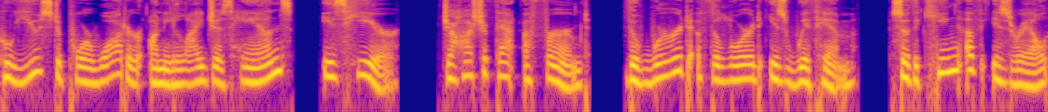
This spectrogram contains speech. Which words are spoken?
who used to pour water on Elijah's hands, is here. Jehoshaphat affirmed, The word of the Lord is with him. So the king of Israel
